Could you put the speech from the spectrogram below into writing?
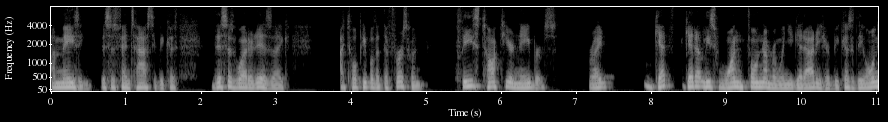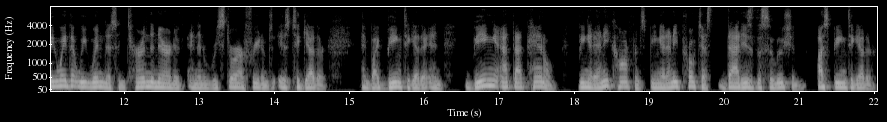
amazing. This is fantastic because this is what it is. Like I told people that the first one, please talk to your neighbors, right? Get get at least one phone number when you get out of here because the only way that we win this and turn the narrative and then restore our freedoms is together and by being together and being at that panel, being at any conference, being at any protest, that is the solution. Us being together.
